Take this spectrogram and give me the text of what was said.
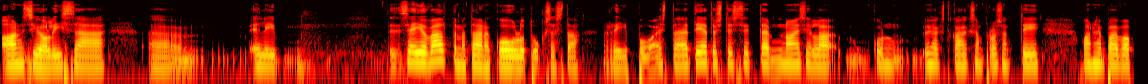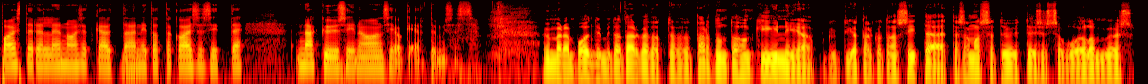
ansio lisää, eli se ei ole välttämättä aina koulutuksesta riippuvaista. Ja tietysti sitten naisilla, kun 98 prosenttia vanhempainvapaista edelleen naiset käyttää, niin totta kai se sitten näkyy siinä ansiokertymisessä. Ymmärrän pointin, mitä tarkoitat. Tartun tuohon kiinni ja, ja tarkoitan sitä, että samassa työyhteisössä voi olla myös,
